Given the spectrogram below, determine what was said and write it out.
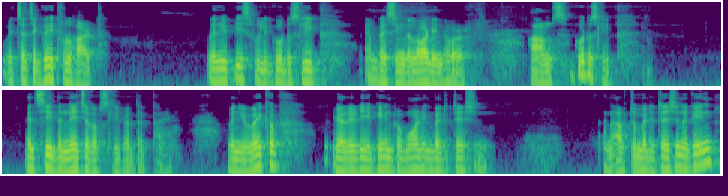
with such a grateful heart, when we peacefully go to sleep, embracing the Lord in our arms, go to sleep and see the nature of sleep at that time. When you wake up, you are ready again for morning meditation. And after meditation, again,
